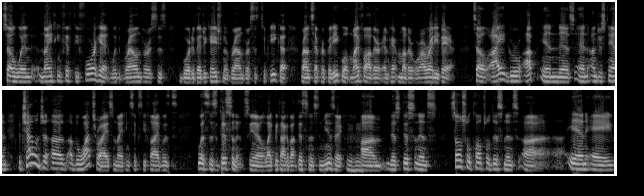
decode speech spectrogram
So when 1954 hit with Brown versus the Board of Education or Brown versus Topeka, around separate but equal, my father and pa- mother were already there. So I grew up in this and understand the challenge of, of the Watts riots in 1965 was was this dissonance, you know, like we talk about dissonance in music, um, this dissonance, social cultural dissonance uh, in a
